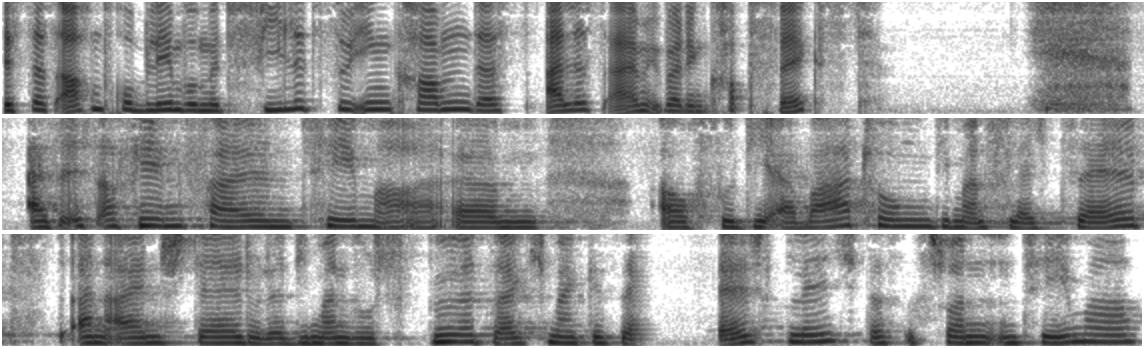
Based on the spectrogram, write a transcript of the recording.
Ist das auch ein Problem, womit viele zu Ihnen kommen, dass alles einem über den Kopf wächst? Also ist auf jeden Fall ein Thema. Ähm, auch so die Erwartungen, die man vielleicht selbst an einen stellt oder die man so spürt, sage ich mal, gesellschaftlich, das ist schon ein Thema,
